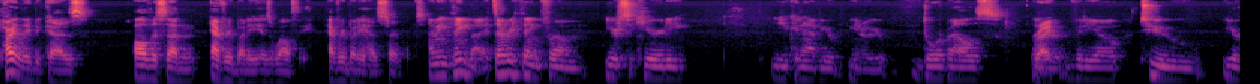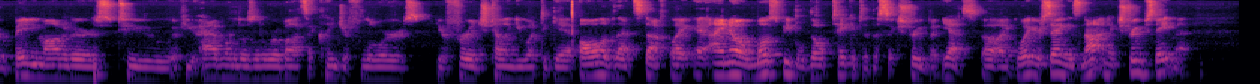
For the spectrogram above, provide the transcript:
partly because all of a sudden everybody is wealthy. Everybody has servants. I mean, think about it. It's everything from your security. You can have your, you know, your doorbells, Right. are video, to your baby monitors, to if you had one of those little robots that cleans your floors, your fridge telling you what to get, all of that stuff. Like I know most people don't take it to this extreme, but yes, uh, like what you're saying is not an extreme statement.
